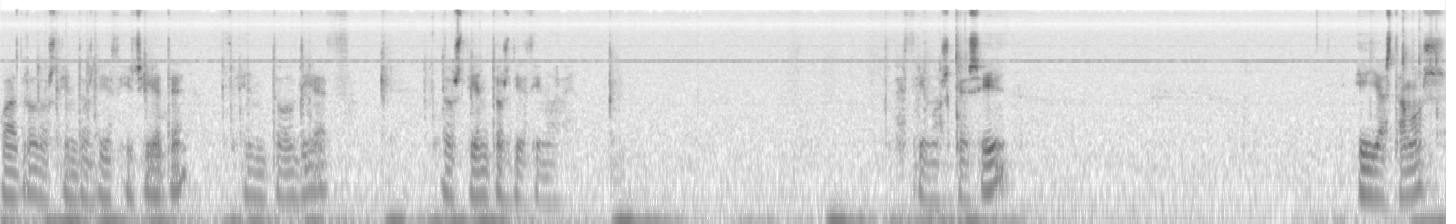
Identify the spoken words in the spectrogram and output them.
4, 217, 110, 219. Decimos que sí. Y ya estamos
